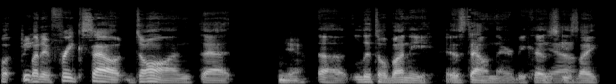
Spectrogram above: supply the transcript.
But, but it freaks out Don that Yeah. uh, little bunny is down there because Yeah. he's like,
